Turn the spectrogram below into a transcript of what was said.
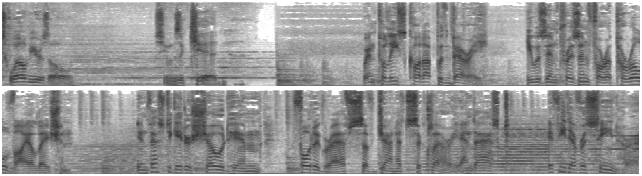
12 years old. She was a kid. When police caught up with Berry, he was in prison for a parole violation. Investigators showed him photographs of Janet Siclari and asked if he'd ever seen her.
